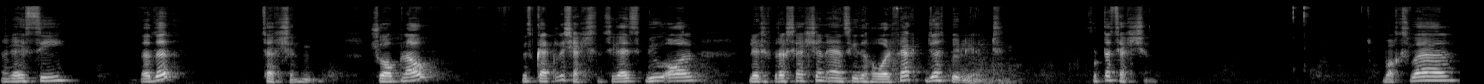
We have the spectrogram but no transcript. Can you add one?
and guys see the other section shop now with category section. So guys, view all latest product section and see the whole effect. Just brilliant. Footer section works well.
